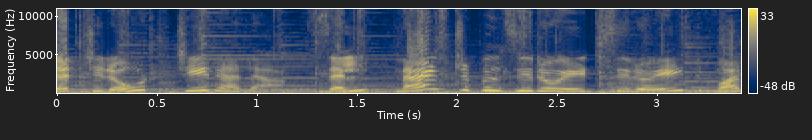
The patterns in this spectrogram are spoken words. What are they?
church road Chirala. Cell nine triple zero eight zero eight one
